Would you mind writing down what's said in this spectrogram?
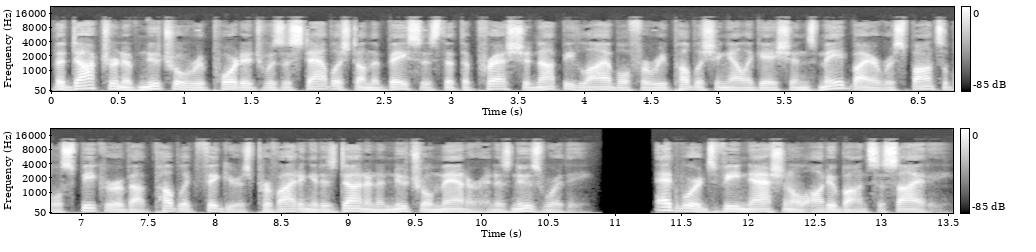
The doctrine of neutral reportage was established on the basis that the press should not be liable for republishing allegations made by a responsible speaker about public figures providing it is done in a neutral manner and is newsworthy. Edwards v. National Audubon Society.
